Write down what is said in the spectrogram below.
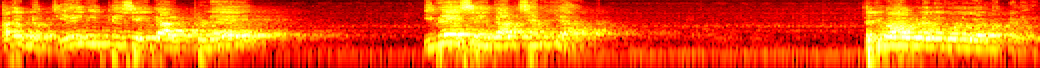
அதை ஜேவிபி செய்தால் பிள்ளை இதே செய்தால் சரியா? தெளிவாக விளங்கிக் கொள்ளுங்கள் மக்களே.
